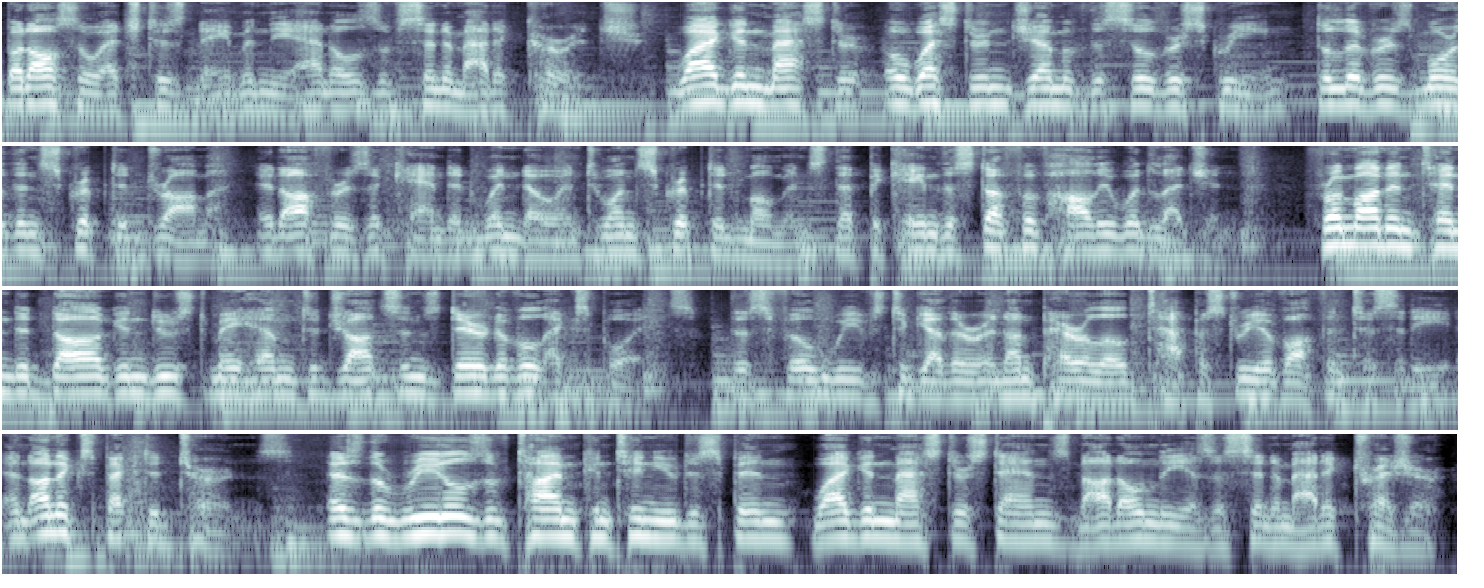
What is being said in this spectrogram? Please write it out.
but also etched his name in the annals of cinematic courage. Wagon Master, a western gem of the silver screen, delivers more than scripted drama. It offers a candid window into unscripted moments that became the stuff of Hollywood legend. From unintended dog induced mayhem to Johnson's daredevil exploits, this film weaves together an unparalleled tapestry of authenticity and unexpected turns. As the reels of time continue to spin, Wagon Master stands not only as a cinematic treasure,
